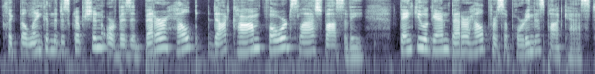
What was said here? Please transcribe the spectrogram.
Click the link in the description or visit betterhelp.com forward slash Vasavi. Thank you again, BetterHelp, for supporting this podcast.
